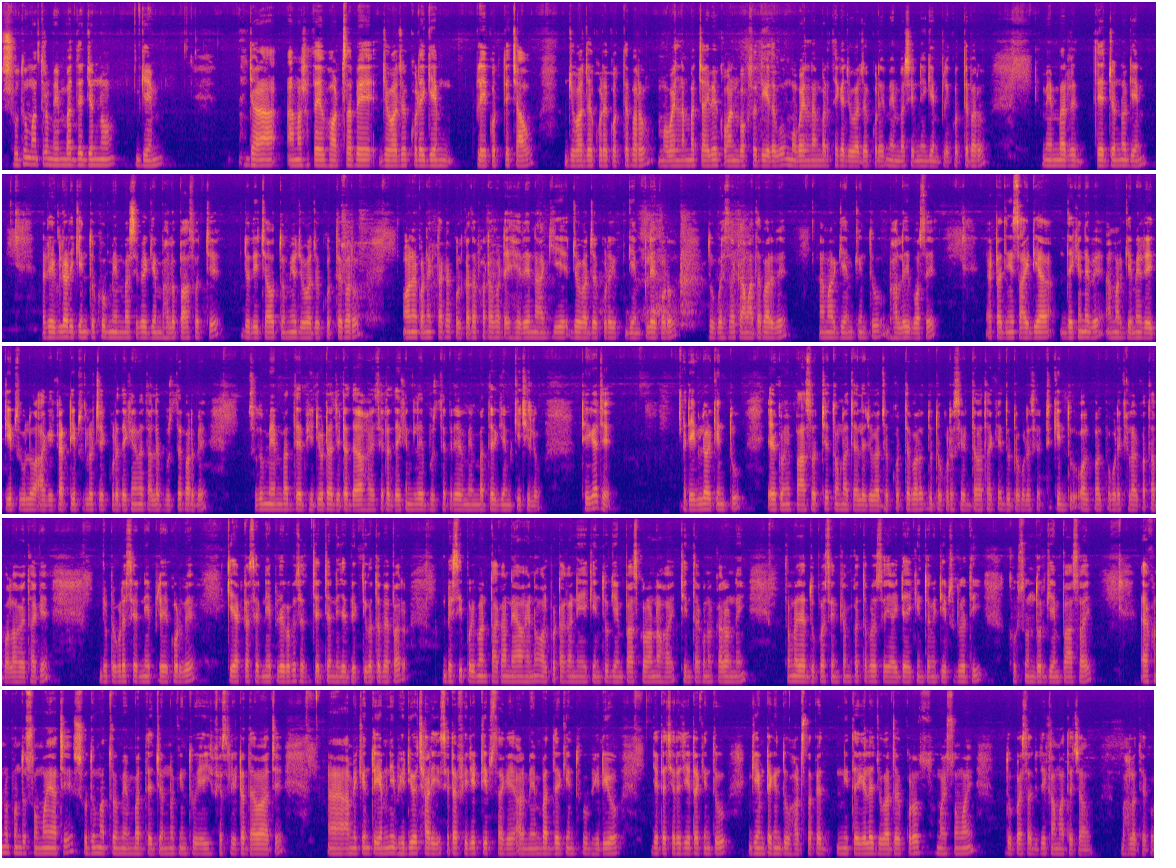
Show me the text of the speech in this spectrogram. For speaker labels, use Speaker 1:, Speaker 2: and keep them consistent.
Speaker 1: শুধুমাত্র মেম্বারদের জন্য গেম যারা আমার সাথে হোয়াটসঅ্যাপে যোগাযোগ করে গেম প্লে করতে চাও, যোগাযোগ করে করতে পারো। মোবাইল নাম্বার চাইবে কমেন্ট বক্সে দিয়ে দেবো। মোবাইল নাম্বার থেকে যোগাযোগ করে মেম্বারশিপ নিয়ে গেম প্লে করতে পারো। মেম্বারদের জন্য গেম রেগুলারই কিন্তু খুব মেম্বারশিপের গেম ভালো পাস হচ্ছে। যদি চাও তুমিও যোগাযোগ করতে পারো। অনেক অনেক টাকা কলকাতা ফাটাফাটে হেরে না গিয়ে যোগাযোগ করে গেম প্লে করো। দু পয়সা কামাতে পারবে। আমার গেম কিন্তু ভালোই বসে। একটা জিনিস আইডিয়া দেখে নেবে, আমার গেমের এই টিপসগুলো আগেকার টিপসগুলো চেক করে দেখে নেবে, তাহলে বুঝতে পারবে। শুধু মেম্বারদের ভিডিওটা যেটা দেওয়া হয়, সেটা দেখে নিলে বুঝতে পেরে মেম্বারদের গেম কী ছিল। ঠিক আছে? রেগুলার কিন্তু এরকমই পাস হচ্ছে, তোমরা চাইলে যোগাযোগ করতে পারো। দুটো করে সেট দেওয়া থাকে, দুটো করে সেট কিন্তু অল্প অল্প করে খেলার কথা বলা হয়ে থাকে। দুটো করে সেট নিয়ে প্লে করবে। কে একটা সেট নিয়ে প্লে করবে, সেটা যার নিজের ব্যক্তিগত ব্যাপার। বেশি পরিমাণ টাকা নেওয়া হয় না, অল্প টাকা নিয়ে কিন্তু গেম পাস করানো হয়, চিন্তার কোনো কারণ নেই। তোমরা যারা দু পয়সা ইনকাম করতে পারো, সেই আইডিয়ায় কিন্তু আমি টিপসগুলো দিই। খুব সুন্দর গেম পাস হয়। এখনও পর্যন্ত সময় আছে, শুধুমাত্র মেম্বারদের জন্য কিন্তু এই ফেসিলিটিটা দেওয়া আছে। আমি কিন্তু এমনি ভিডিও ছাড়ি, সেটা ফ্রি টিপস থাকে। আর মেম্বারদের কিন্তু ভিডিও যেটা ছেড়েছি, এটা কিন্তু গেমটা কিন্তু হোয়াটসঅ্যাপে নিতে গেলে যোগাযোগ করো সময় সময়। দু পয়সা যদি কামাতে চাও। ভালো থেকো।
